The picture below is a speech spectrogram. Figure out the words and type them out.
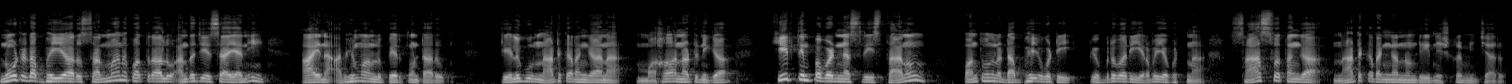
నూట డెబ్భై ఆరు సన్మాన పత్రాలు అందజేశాయని ఆయన అభిమానులు పేర్కొంటారు. తెలుగు నాటక రంగాన మహానటునిగా కీర్తింపబడిన శ్రీ స్థానం పంతొమ్మిది వందల డెబ్భై ఒకటి ఫిబ్రవరి ఇరవై ఒకటిన శాశ్వతంగా నాటక రంగం నుండి నిష్క్రమించారు.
